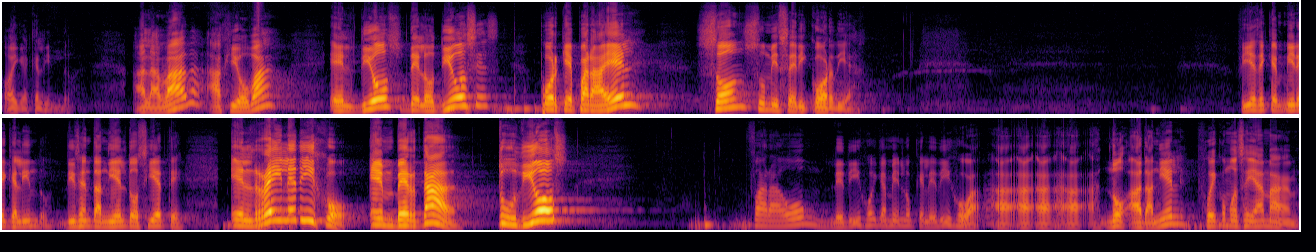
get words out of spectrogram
Oiga, qué lindo. Alabada a Jehová, el Dios de los dioses, porque para Él son su misericordia. Fíjese que mire qué lindo. Dice en Daniel 2.7. El rey le dijo, en verdad, tu Dios, Faraón le dijo, oiga bien lo que le dijo a, a, no, a Daniel, fue como se llama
